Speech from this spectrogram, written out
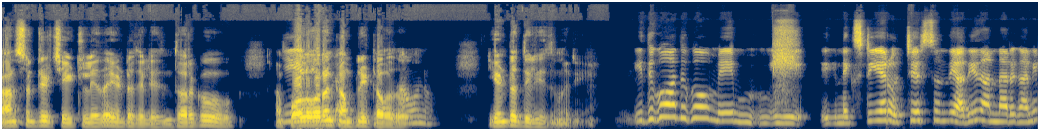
కాన్సన్ట్రేట్ చేయట్లేదా ఏంటో తెలియదు. ఇంతవరకు ఆ పోలవరం. కంప్లీట్ అవ్వదు. ఏంటో తెలియదు మరి. ఇదిగో అదిగో మేము నెక్స్ట్ ఇయర్ వచ్చేస్తుంది అది అన్నారు కానీ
